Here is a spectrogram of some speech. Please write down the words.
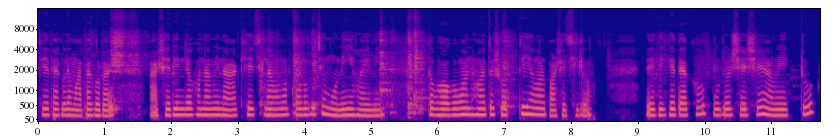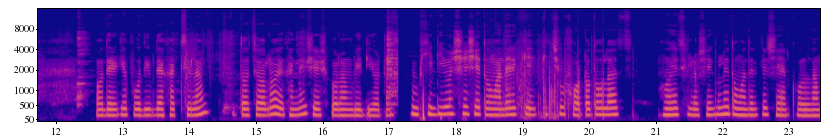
খেয়ে থাকলে মাথা ঘোরায়। আর সেদিন যখন আমি না খেয়েছিলাম, আমার কোনো কিছু মনেই হয়নি। তো ভগবান হয়তো সত্যিই আমার পাশে ছিল। এদিকে দেখো, পুজোর শেষে আমি একটু ওদেরকে প্রদীপ দেখাচ্ছিলাম। তো চলো এখানে শেষ করলাম ভিডিওটা। ভিডিও শেষে তোমাদেরকে কিছু ফটো তোলা হয়েছিল, সেগুলোই তোমাদেরকে শেয়ার করলাম।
